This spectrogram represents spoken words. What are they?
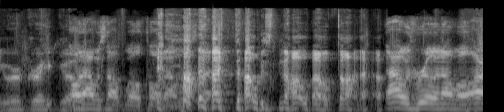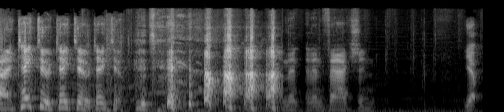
You were a great goat. Oh, that was not well thought out. Was that? that, that was not well thought out. that was really not well. All right, take two. Take two. Take two. And then, and then faction. Yep.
